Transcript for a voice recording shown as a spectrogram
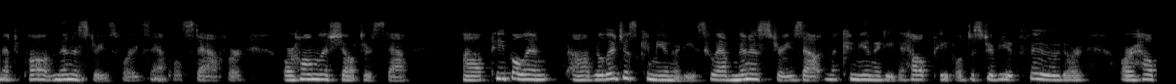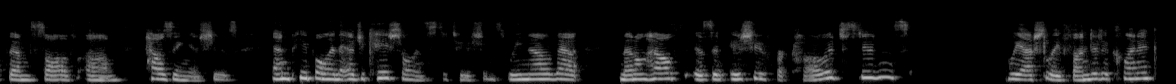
Metropolitan Ministries, for example, staff, or, or homeless shelter staff, uh, people in uh, religious communities who have ministries out in the community to help people distribute food or, or help them solve um, housing issues, and people in educational institutions. We know that Mental health is an issue for college students. We actually funded a clinic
